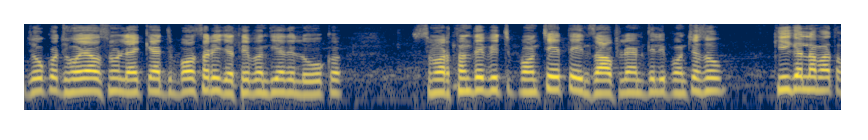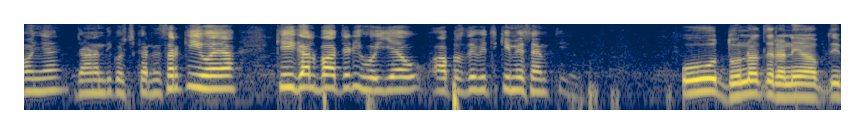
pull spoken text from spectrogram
ਜੋ ਕੁਝ ਹੋਇਆ, ਉਸ ਨੂੰ ਲੈ ਕੇ ਅੱਜ ਬਹੁਤ ਸਾਰੇ ਜਥੇਬੰਦੀਆਂ ਦੇ ਲੋਕ ਸਮਰਥਨ ਦੇ ਵਿੱਚ ਪਹੁੰਚੇ ਤੇ ਇਨਸਾਫ ਲੈਣ ਦੇ ਲਈ ਪਹੁੰਚੇ ਸੋ ਕੀ ਗੱਲਾਂ ਬਾਤ ਹੋਈਆਂ ਜਾਣਨ ਦੀ ਕੋਸ਼ਿਸ਼ ਕਰਦੇ। ਸਰ ਕੀ ਹੋਇਆ? ਕੀ ਗੱਲਬਾਤ ਜਿਹੜੀ ਹੋਈ ਹੈ ਉਹ ਆਪਸ ਦੇ ਵਿੱਚ ਕਿਵੇਂ ਸਹਿਮਤੀ ਹੋਈ? ਉਹ ਦੋਨਾਂ ਧਿਰਾਂ ਨੇ ਆਪਦੀ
